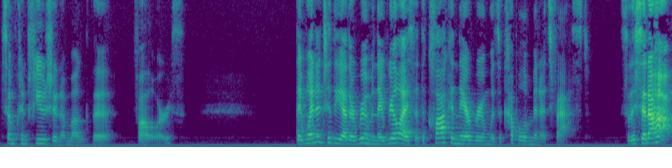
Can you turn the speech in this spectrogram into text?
some confusion among the followers. They went into the other room and they realized that the clock in their room was a couple of minutes fast. So they said, aha,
